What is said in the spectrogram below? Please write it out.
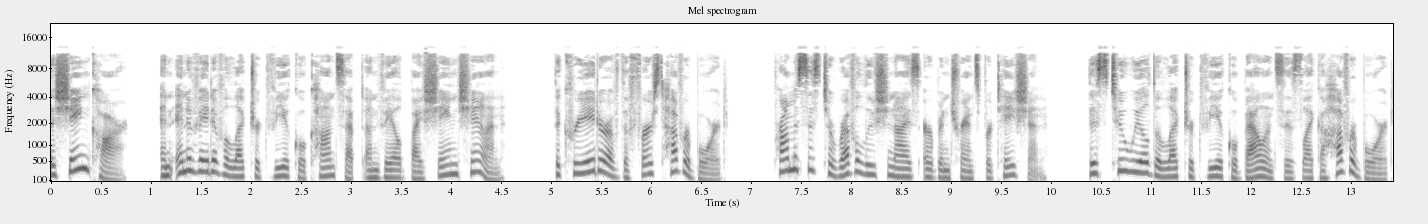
The Shane Car, an innovative electric vehicle concept unveiled by Shane Chen, the creator of the first hoverboard, promises to revolutionize urban transportation. This two-wheeled electric vehicle balances like a hoverboard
